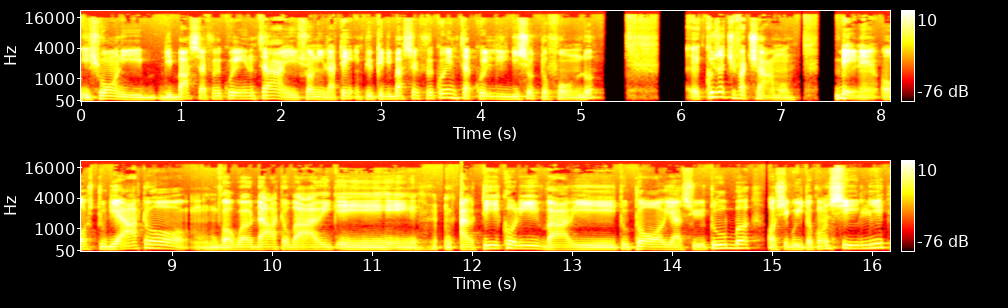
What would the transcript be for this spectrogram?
i, suoni di bassa frequenza, i suoni latenti, più che di bassa frequenza, quelli di sottofondo, eh, cosa ci facciamo? Bene, ho studiato, mm, ho guardato vari eh, articoli, vari tutorial su YouTube, ho seguito consigli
